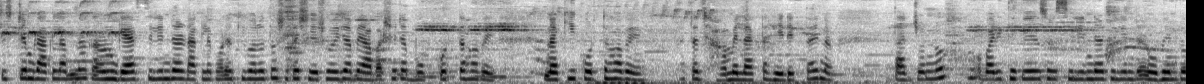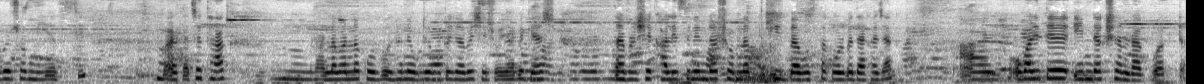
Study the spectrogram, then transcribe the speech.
সিস্টেম রাখলাম না, কারণ গ্যাস সিলিন্ডার রাখলে পরে কী বলো তো সেটা শেষ হয়ে যাবে, আবার সেটা বুক করতে হবে, না কি করতে হবে, একটা ঝামেলা, একটা হেডেক তাই না? তার জন্য ও বাড়ি থেকে সব সিলিন্ডার ফিলিন্ডার ওভেন টোভেন সব নিয়ে এসেছি। মার কাছে থাক রান্নাবান্না করব, এখানে উঠে উঠে যাবে, শেষ হয়ে যাবে গ্যাস। তারপরে সে খালি সিলিন্ডার, সোমনাথ কী ব্যবস্থা করবে দেখা যাক। আর ও বাড়িতে ইন্ডাকশান রাখব একটা।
